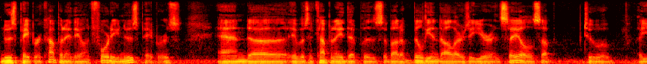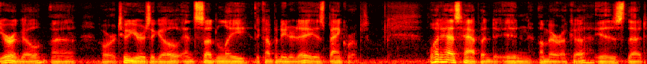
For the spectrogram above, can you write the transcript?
newspaper company. They own 40 newspapers, and uh, it was a company that was about a billion dollars a year in sales up to a, a year ago uh, or two years ago, and suddenly the company today is bankrupt. What has happened in America is that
